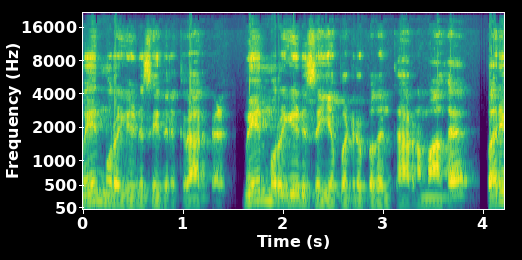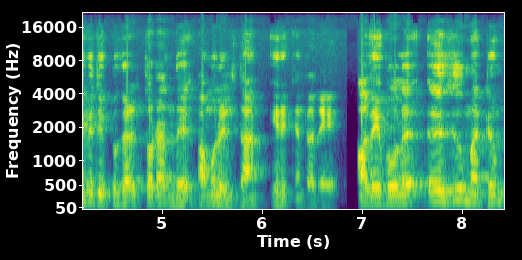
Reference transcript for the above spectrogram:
மேன்முறையீடு செய்திருக்கிறார்கள். மேன்முறையீடு செய்யப்பட்டிருப்பதன் காரணமாக வரி விதிப்புகள் தொடர்ந்து அமுலில் தான் இருக்கின்றது. அதே போல எஃகு மற்றும்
